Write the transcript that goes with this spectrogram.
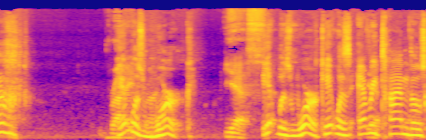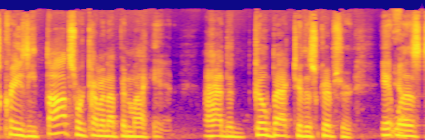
right, it was right. work. Yes. It was work. It was every time those crazy thoughts were coming up in my head, I had to go back to the scripture. It was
